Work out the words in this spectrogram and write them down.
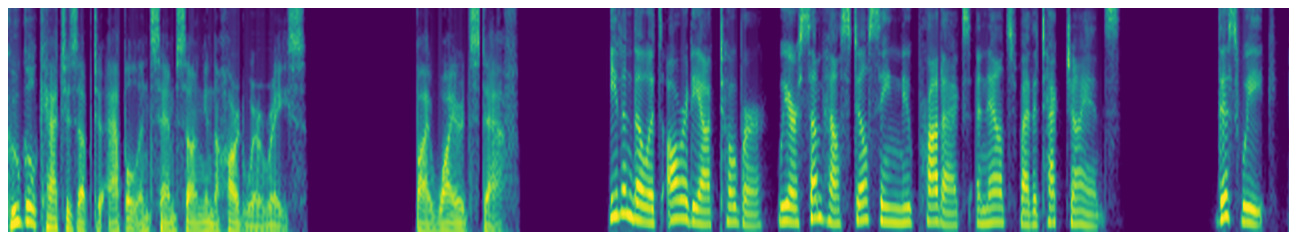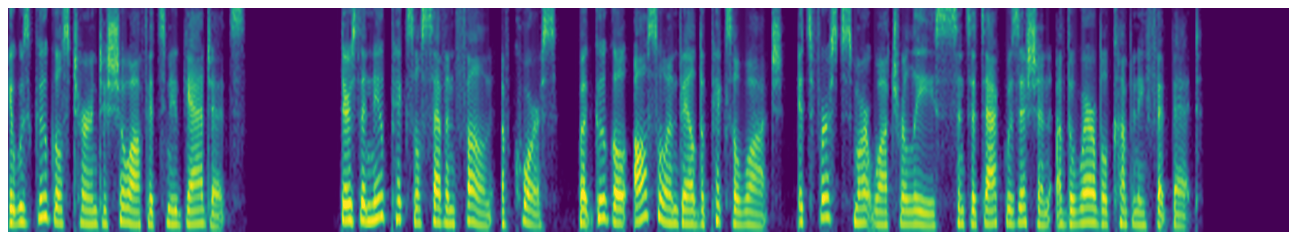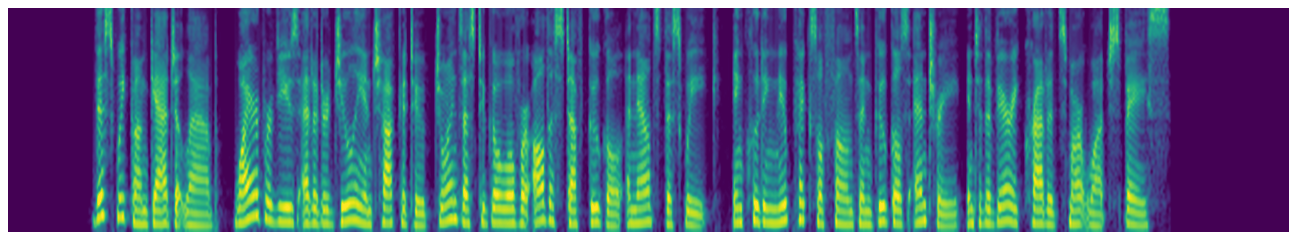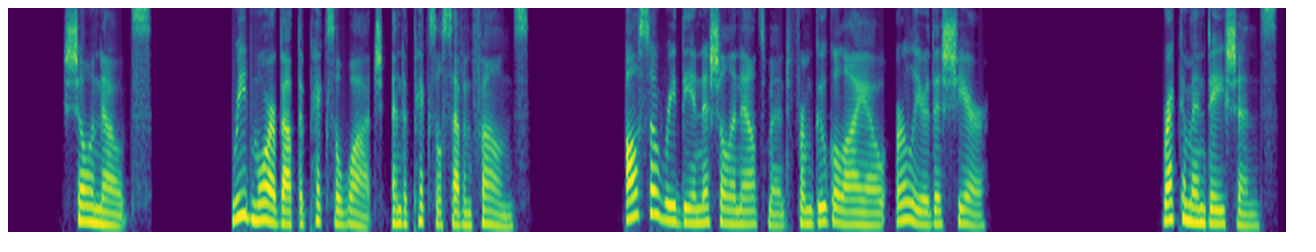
Google catches up to Apple and Samsung in the hardware race. By Wired Staff. Even though it's already October, we are somehow still seeing new products announced by the tech giants. This week, it was Google's turn to show off its new gadgets. There's the new Pixel 7 phone, of course, but Google also unveiled the Pixel Watch, its first smartwatch release since its acquisition of the wearable company Fitbit. This week on Gadget Lab, Wired Reviews editor Julian Chokkattu joins us to go over all the stuff Google announced this week, including new Pixel phones and Google's entry into the very crowded smartwatch space. Show notes. Read more about the Pixel Watch and the Pixel 7 phones. Also, read the initial announcement from Google I/O earlier this year. Recommendations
